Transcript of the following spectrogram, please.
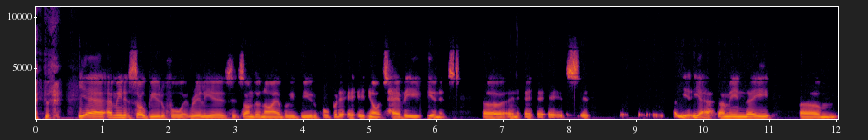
yeah, I mean it's so beautiful. It really is. It's undeniably beautiful. But it, it you know it's heavy and it's uh, and it, it's it. Yeah, I mean they um,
